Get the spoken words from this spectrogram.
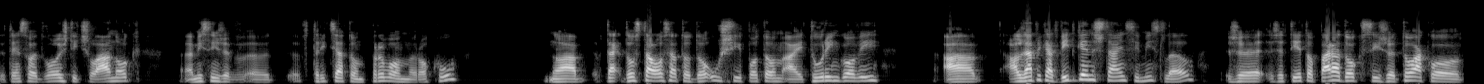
e, ten svoj dôležitý článok, myslím, že v, e, v 31. roku. No a dostalo sa to do uší potom aj Turingovi, a, ale napríklad Wittgenstein si myslel, že, že tieto paradoxy, že to ako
